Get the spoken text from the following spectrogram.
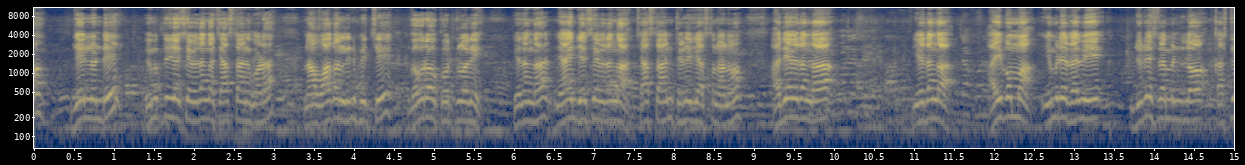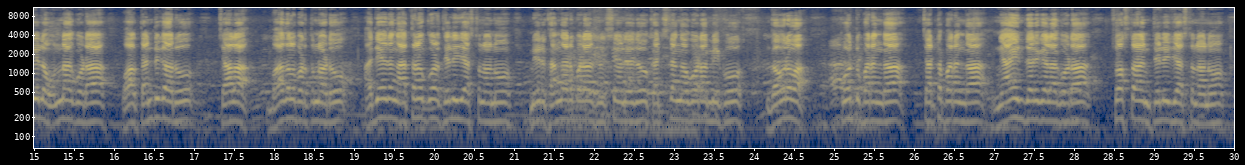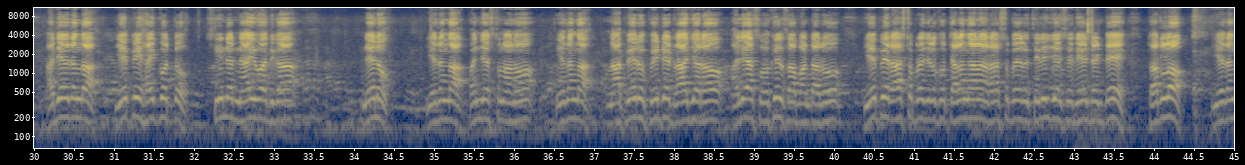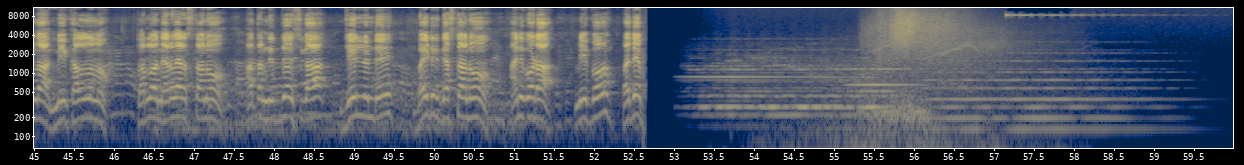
జైలు నుండి విముక్తి చేసే విధంగా చేస్తాను కూడా నా వాదనలు వినిపించి గౌరవ కోర్టులోని విధంగా న్యాయం చేసే విధంగా చేస్తానని తెలియజేస్తున్నాను. అదేవిధంగా ఈ విధంగా ఐబొమ్మ ఇమిడి రవి జుడిషియల్ రిమాండ్లో కస్టడీలో ఉన్నా కూడా వాళ్ళ తండ్రి గారు చాలా బాధలు పడుతున్నాడు. అదేవిధంగా అతనికి కూడా తెలియజేస్తున్నాను. మీరు కంగారు పడాల్సిన విషయం లేదు. ఖచ్చితంగా కూడా మీకు గౌరవ కోర్టు పరంగా చట్టపరంగా న్యాయం జరిగేలా కూడా చూస్తానని తెలియజేస్తున్నాను. అదేవిధంగా ఏపీ హైకోర్టు సీనియర్ న్యాయవాదిగా నేను ఈ విధంగా పనిచేస్తున్నాను. ఈ విధంగా నా పేరు పేటేటి రాజారావు అలియాస్ వకీల్ సాబ్ అంటారు. ఏపీ రాష్ట్ర ప్రజలకు తెలంగాణ రాష్ట్ర ప్రజలకు తెలియజేసేది ఏంటంటే త్వరలో ఈ విధంగా మీ కళలను త్వరలో నెరవేరుస్తాను. అతను నిర్దోషిగా జైలు నుండి బయటకు తెస్తాను అని కూడా మీకు పదే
